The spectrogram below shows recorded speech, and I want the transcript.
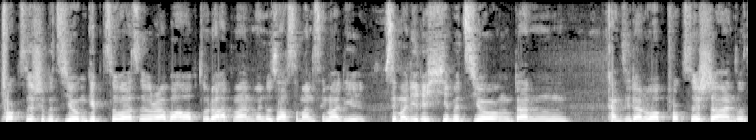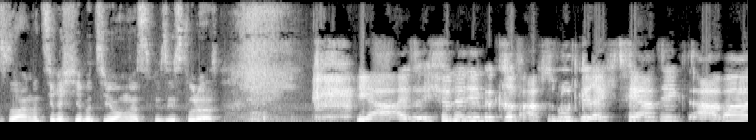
toxische Beziehungen, gibt es sowas oder überhaupt? Oder hat man, wenn du sagst, man ist immer die, ist immer die richtige Beziehung, dann kann sie dann überhaupt toxisch sein, sozusagen, wenn es die richtige Beziehung ist? Wie siehst du das? Ja, also ich finde den Begriff absolut gerechtfertigt, aber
